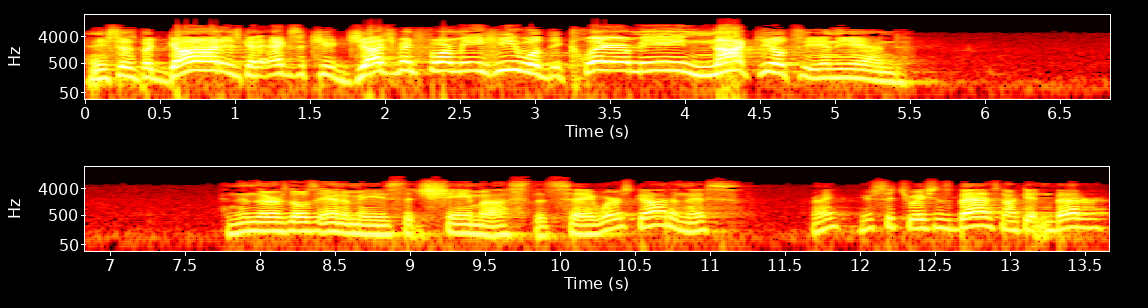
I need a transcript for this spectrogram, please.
And he says, But God is going to execute judgment for me. He will declare me not guilty in the end. And then there's those enemies that shame us that say, Where's God in this? Right? Your situation's bad. It's not getting better.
